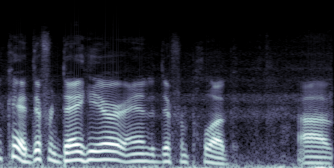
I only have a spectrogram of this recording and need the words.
Okay, a different day here and a different plug. Uh,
